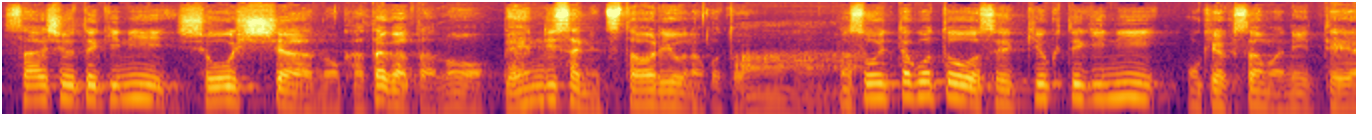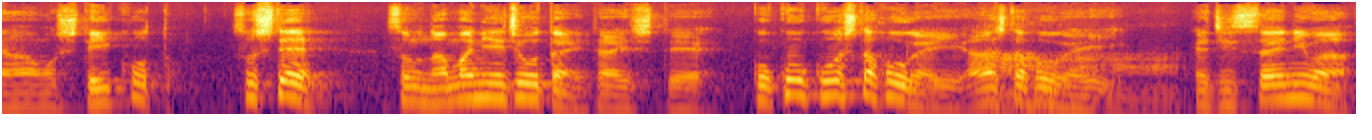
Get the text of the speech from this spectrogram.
最終的に消費者の方々の便利さに伝わるようなこと。まあ、そういったことを積極的にお客様に提案をしていこうと。そしてその生煮え状態に対してここをこうした方がいいああした方がいい。実際には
